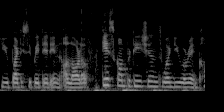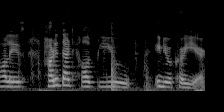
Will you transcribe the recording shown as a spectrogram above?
you participated in a lot of case competitions when you were in college. How did that help you in your career?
